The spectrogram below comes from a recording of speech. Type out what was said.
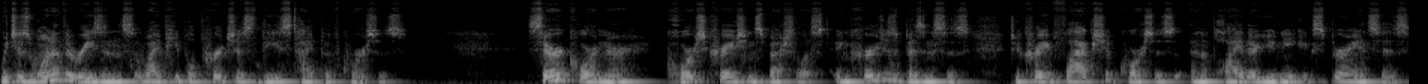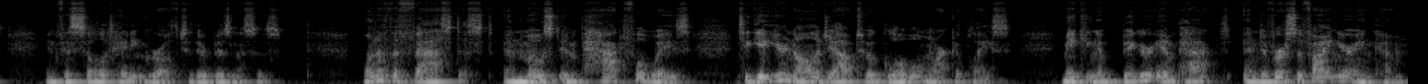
which is one of the reasons why people purchase these type of courses. Sarah Cordiner, course creation specialist, encourages businesses to create flagship courses and apply their unique experiences in facilitating growth to their businesses. One of the fastest and most impactful ways to get your knowledge out to a global marketplace, making a bigger impact and diversifying your income,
